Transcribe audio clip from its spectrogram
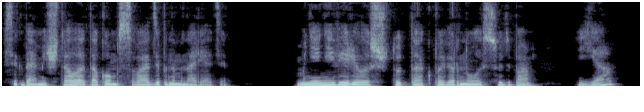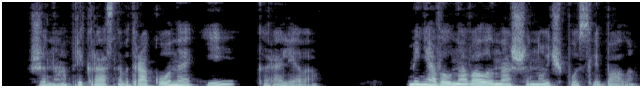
Всегда мечтала о таком свадебном наряде. Мне не верилось, что так повернулась судьба. Я — жена прекрасного дракона и королева. Меня волновала наша ночь после бала.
